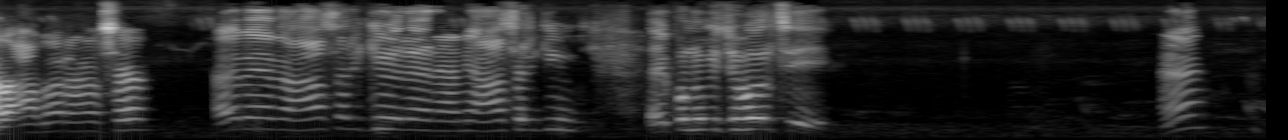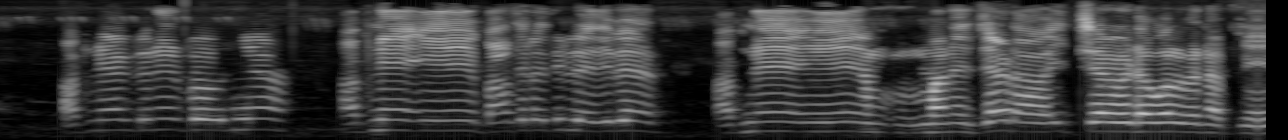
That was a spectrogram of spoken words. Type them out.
আবার হাসা? আমি হাসার কি হলেন আমি হাসার কি কোনো কিছু বলছি? হ্যাঁ? আপনি একজনের বউ নিয়ে আপনি বাজারে দিলে দিবেন। আপনি এ মানে যেটা ইচ্ছা ওইটা বলবেন আপনি।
